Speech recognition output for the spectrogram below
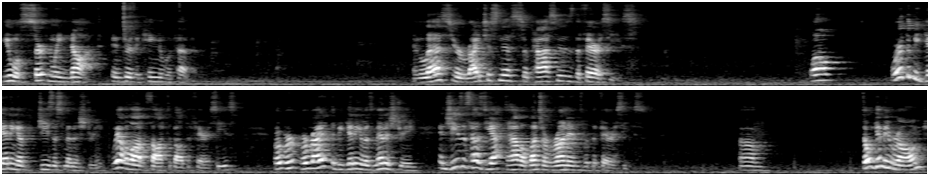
you will certainly not enter the kingdom of heaven. Unless your righteousness surpasses the Pharisees. Well, we're at the beginning of Jesus' ministry. We have a lot of thoughts about the Pharisees, but we're, we're right at the beginning of his ministry, and Jesus has yet to have a bunch of run ins with the Pharisees. Um, don't get me wrong,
